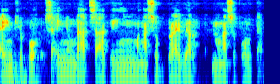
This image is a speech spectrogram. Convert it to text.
thank you po sa inyong lahat sa aking mga subscriber mga supporter.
